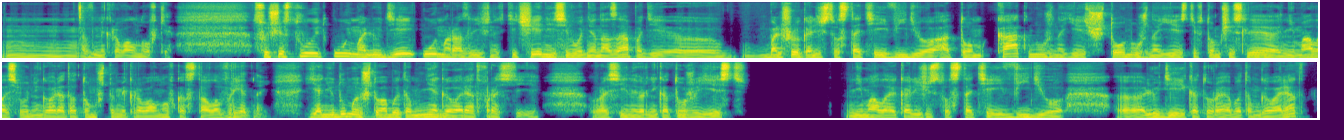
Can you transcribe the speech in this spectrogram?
в микроволновке. Существует уйма людей, уйма различных течений сегодня на Западе, э, большое количество статей, видео о том, как нужно есть, что нужно есть, и в том числе немало сегодня говорят о том, что микроволновка стала вредной. Я не думаю, что об этом не говорят в России. В России наверняка тоже есть немалое количество статей, видео, э, людей, которые об этом говорят –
